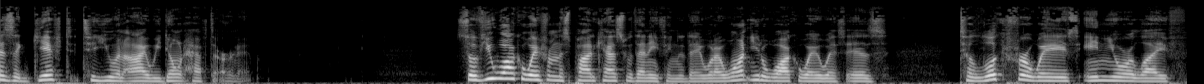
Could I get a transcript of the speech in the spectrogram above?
is a gift to you and I. We don't have to earn it. So if you walk away from this podcast with anything today, what I want you to walk away with is to look for ways in your life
